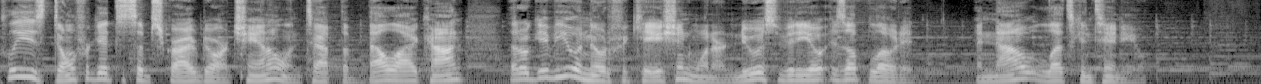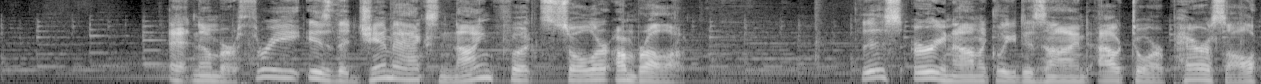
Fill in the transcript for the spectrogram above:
Please don't forget to subscribe to our channel and tap the bell icon that'll give you a notification when our newest video is uploaded. And now let's continue. At number 3 is the Gymax 9 foot solar umbrella. This ergonomically designed outdoor parasol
